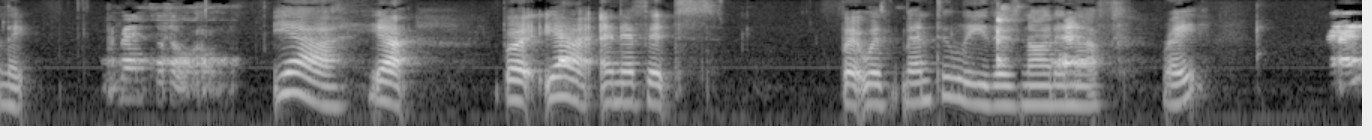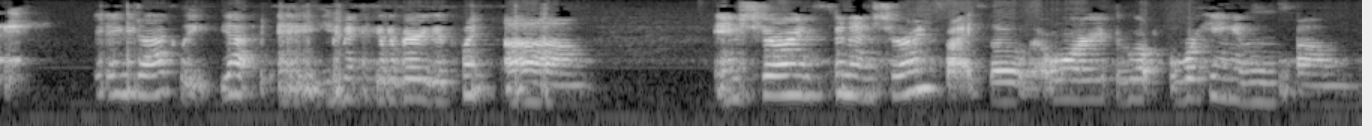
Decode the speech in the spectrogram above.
like Mental. yeah, yeah, but yeah, and if it's but with mentally, there's not enough, right? Exactly. Yeah, you make a very good point. Um, insurance and insurance side. So, or working in um,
